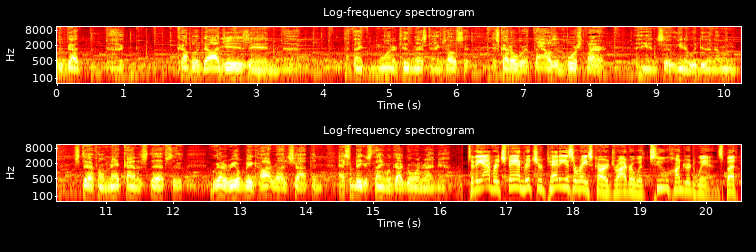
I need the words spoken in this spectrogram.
we've got a couple of Dodges and uh, I think one or two Mustangs also. It's got over a thousand horsepower, and so you know we're doing our own stuff on that kind of stuff. So we've got a real big hot rod shop, and that's the biggest thing we've got going right now. To the average fan, Richard Petty is a race car driver with 200 wins, but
